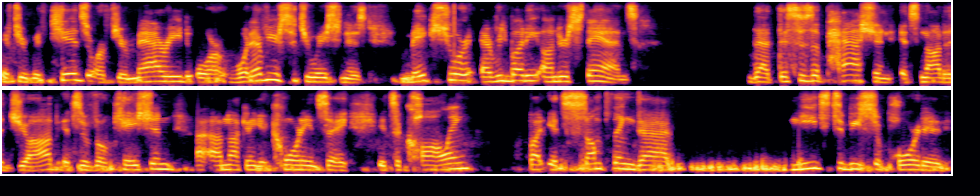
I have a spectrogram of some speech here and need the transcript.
if you're with kids or if you're married or whatever your situation is make sure everybody understands that this is a passion. It's not a job. It's a vocation. I'm not going to get corny and say it's a calling but it's something that needs to be supported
